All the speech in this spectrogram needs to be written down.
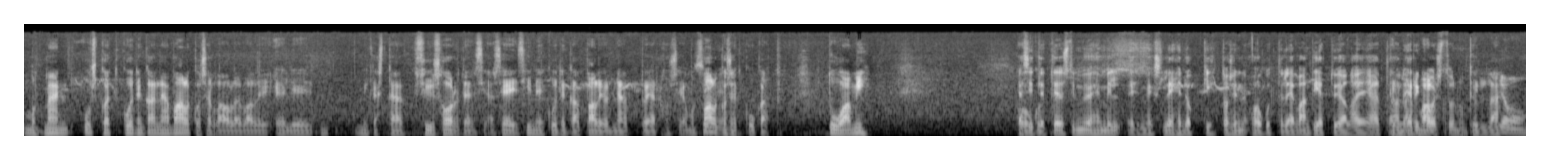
Mutta mä en usko, että kuitenkaan nämä valkoisella oleva, eli, eli mikä tämä syyshortensia, se ei, siinä ei kuitenkaan paljon näy perhosia, mutta Siinä ei. valkoiset kukat, tuomi, Ja Houkut- sitten tietysti myöhemmin esimerkiksi lehdokki tosin houkuttelee vain tiettyjä lajeja, että on Kyllä, erikoistunut. valko- kyllä. Joo.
